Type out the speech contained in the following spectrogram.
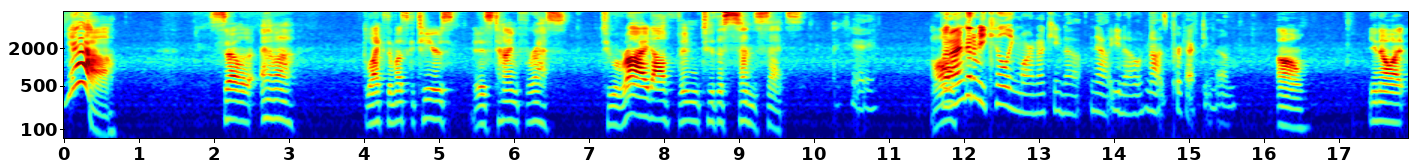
yeah. So, Emma, like the Musketeers, it is time for us to ride off into the sunsets. Okay. But I'm gonna be killing Marnaki now, now, you know, not protecting them. Oh, you know what?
